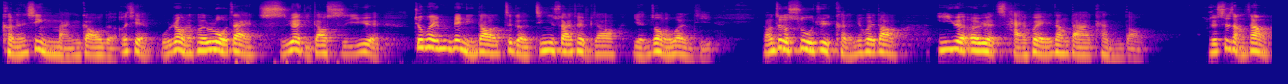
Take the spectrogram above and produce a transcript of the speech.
可能性蛮高的，而且我认为会落在十月底到十一月，就会面临到这个经济衰退比较严重的问题，然后这个数据可能就会到。一月、二月才会让大家看到，所以市场上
